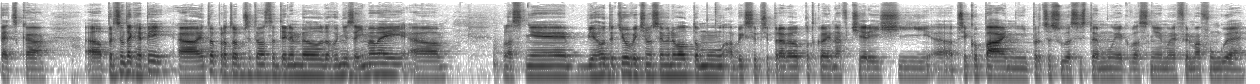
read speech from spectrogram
pecka. Uh, proč jsem tak happy? Je to proto, protože ten týden byl hodně zajímavý. Vlastně jeho drtivou většinu jsem věnoval tomu, abych si připravil podklady na včerejší uh, překopání procesů a systémů, jak vlastně moje firma funguje.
